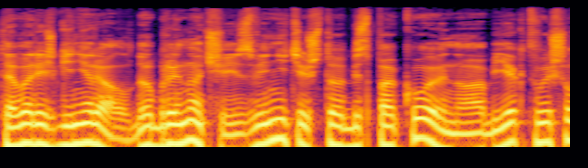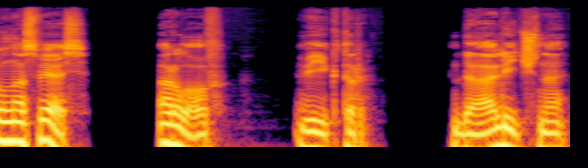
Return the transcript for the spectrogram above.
«Товарищ генерал, доброй ночи. Извините, что беспокою, но объект вышел на связь. Орлов. Виктор. Да, лично.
